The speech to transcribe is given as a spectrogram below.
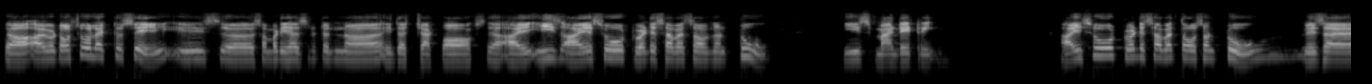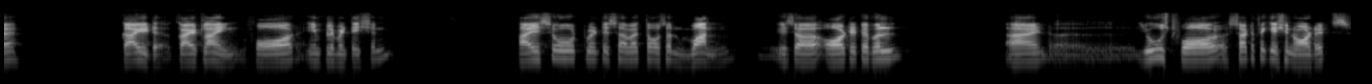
Uh, I would also like to say is uh, somebody has written uh, in the chat box uh, I, is ISO 27002 is mandatory. ISO 27002 is a guide guideline for implementation. ISO 27001 is a auditable and uh, used for certification audits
